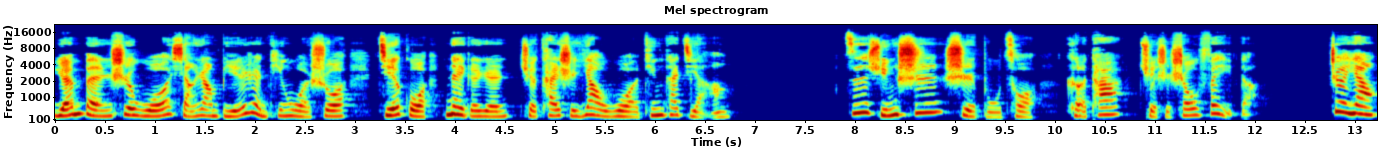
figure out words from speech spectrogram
原本是我想让别人听我说，结果那个人却开始要我听他讲。咨询师是不错，可他却是收费的。这样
